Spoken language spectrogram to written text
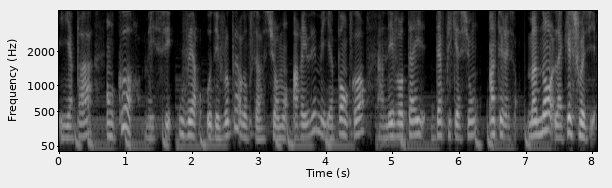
il n'y a pas encore, mais c'est ouvert aux développeurs donc ça va sûrement arriver, mais il n'y a pas encore un éventail d'applications intéressantes. Maintenant, laquelle choisir?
